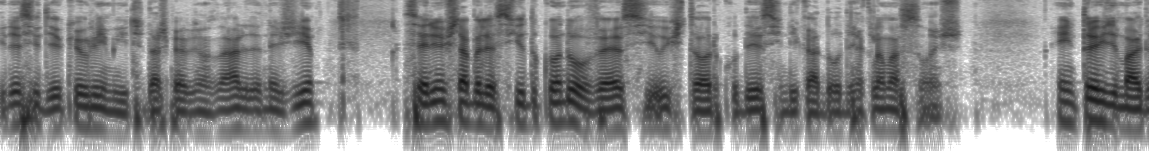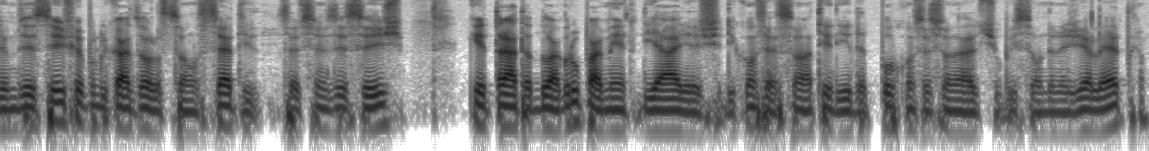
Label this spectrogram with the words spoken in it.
e decidiu que os limites das previsões da área de energia seriam estabelecidos quando houvesse o histórico desse indicador de reclamações. Em 3 de maio de 2016, foi publicada a Resolução 716, que trata do agrupamento de áreas de concessão atendida por concessionária de distribuição de energia elétrica,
